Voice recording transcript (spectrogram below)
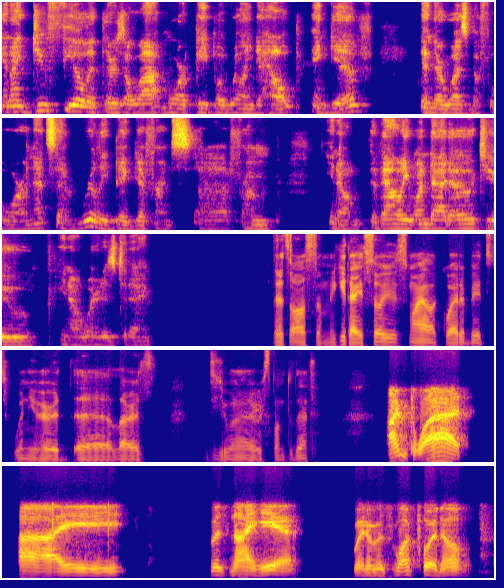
And I do feel that there's a lot more people willing to help and give than there was before. And that's a really big difference uh, from, you know, the Valley 1.0 to, you know, what it is today. That's awesome. Mikita, I saw you smile quite a bit when you heard uh, Lars. Did you want to respond to that? I'm glad I was not here when it was 1.0.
